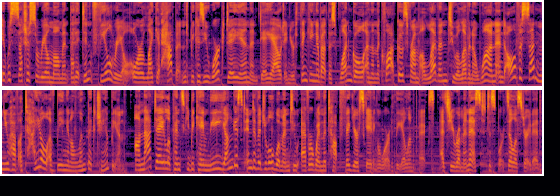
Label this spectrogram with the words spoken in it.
it was such a surreal moment that it didn't feel real or like it happened because you work day in and day out and you're thinking about this one goal and then the clock goes from 11 to 11:01 and all of a sudden you have a title of being an Olympic champion. On that day, Lipinski became the youngest individual woman to ever win the top figure skating award at the Olympics. As she reminisced to Sports Illustrated,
